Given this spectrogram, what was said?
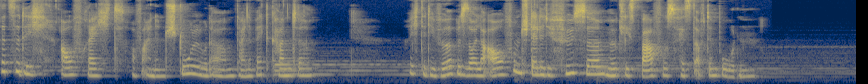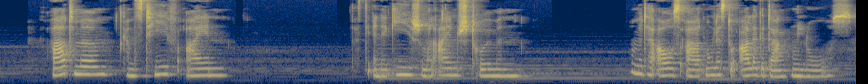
Setze dich aufrecht auf einen Stuhl oder deine Bettkante. Richte die Wirbelsäule auf und stelle die Füße möglichst barfuß fest auf den Boden. Atme ganz tief ein. Lass die Energie schon mal einströmen. Und mit der Ausatmung lässt du alle Gedanken los.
